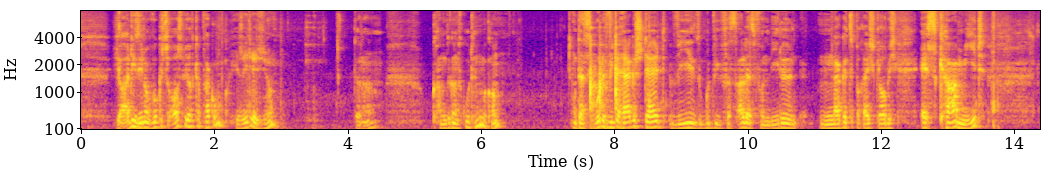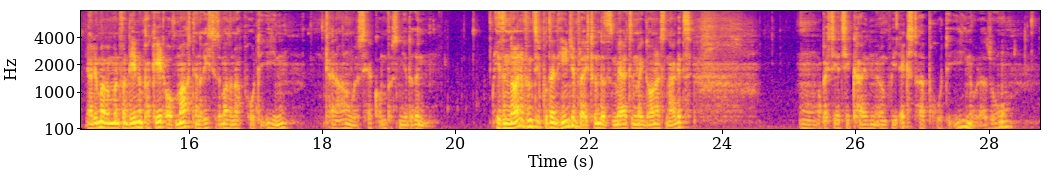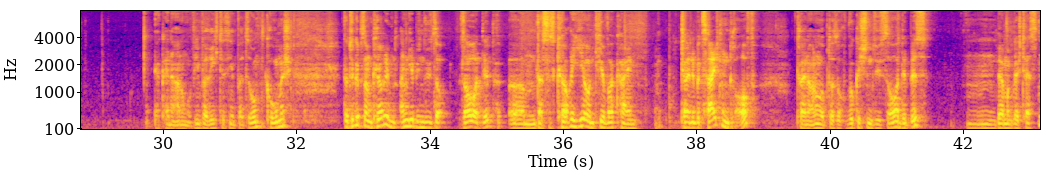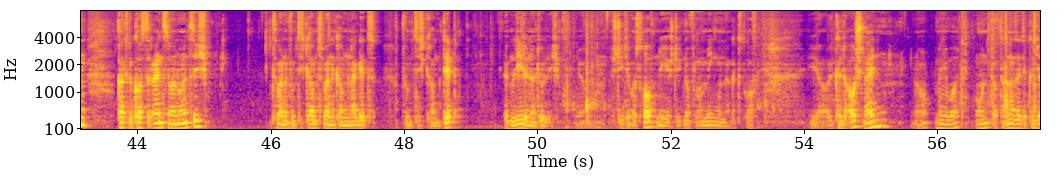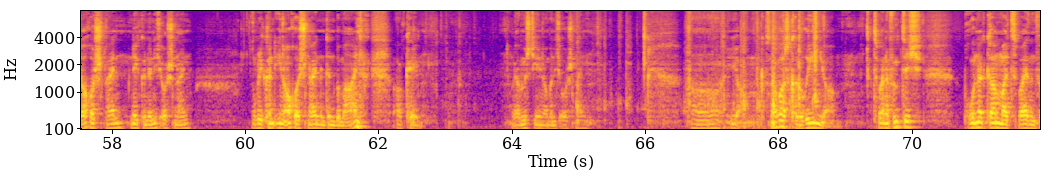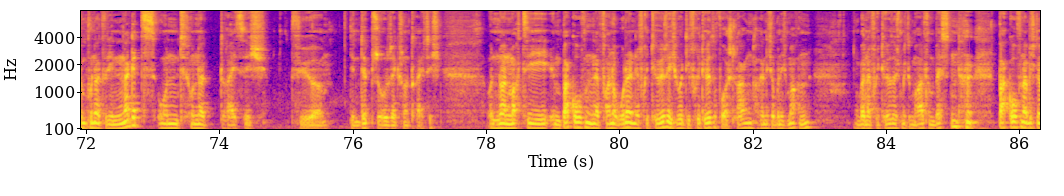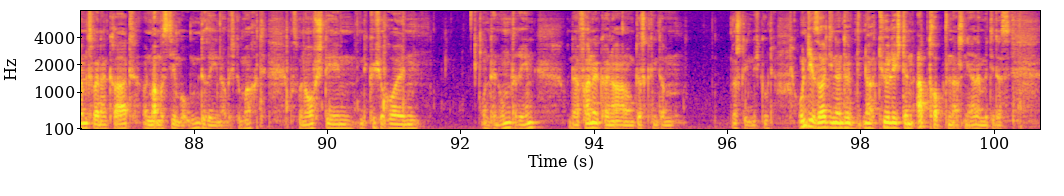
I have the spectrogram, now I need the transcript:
ja, die sehen auch wirklich so aus wie auf der Packung. Hier seht ihr sie schon. Da haben sie ganz gut hinbekommen. Und das wurde wiederhergestellt, wie so gut wie fast alles von Lidl Nuggets-Bereich, glaube ich, SK Meat. Ja, immer wenn man von denen ein Paket aufmacht, dann riecht es immer so nach Protein. Keine Ahnung, wo das herkommt. Was ist denn hier drin? Hier sind 59% Hähnchenfleisch drin, das ist mehr als in McDonald's Nuggets. Hm, aber ich sehe jetzt hier kein irgendwie extra Protein oder so. Ja, keine Ahnung. Auf jeden Fall riecht das jedenfalls so. Komisch. Dazu gibt es noch einen Curry, angeblich einen Sa Sauerdip. Ähm, das ist Curry hier und hier war kein, keine Bezeichnung drauf. Keine Ahnung, ob das auch wirklich ein süß-sauer-Dip ist. Hm, werden wir gleich testen. Hat gekostet 1,99. 250 Gramm, 200 Gramm Nuggets, 50 Gramm Dip. Im Lidl natürlich. Ja. Steht hier was drauf? Ne, hier steht nur Flamingo Nuggets drauf. Ja, ihr könnt ausschneiden, ja, wenn ihr wollt. Und auf der anderen Seite könnt ihr auch ausschneiden. Ne, könnt ihr nicht ausschneiden. Aber ihr könnt ihn auch ausschneiden und dann bemalen. Okay. Ja, müsst ihr ihn aber nicht ausschneiden. Äh, ja, gibt es noch was? Kalorien, ja. 250 pro 100 Gramm mal 2 sind 500 für die Nuggets und 130 für den Dip, so 630. Und man macht sie im Backofen, in der Pfanne oder in der Fritteuse. Ich würde die Fritteuse vorschlagen, kann ich aber nicht machen. Bei der Fritteuse schmeckt immer alles am besten. Backofen habe ich genommen, 200 Grad. Und man muss die immer umdrehen, habe ich gemacht. Muss man aufstehen, in die Küche rollen und dann umdrehen. Und in der Pfanne, keine Ahnung, das klingt am das klingt nicht gut. Und ihr sollt die natürlich dann abtropfen lassen, ja, damit ihr das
